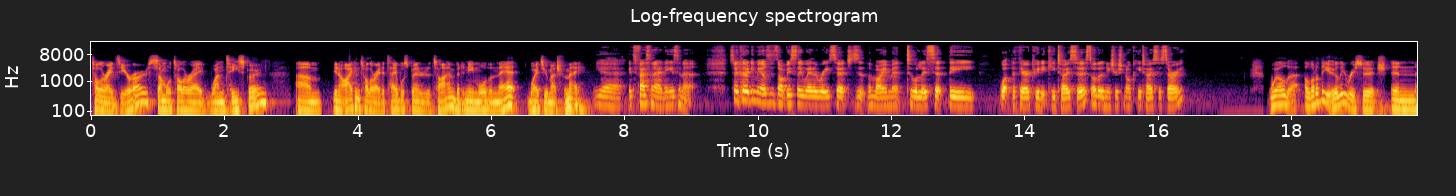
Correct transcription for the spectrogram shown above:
tolerate zero, some will tolerate one teaspoon. Um, you know, I can tolerate a tablespoon at a time, but any more than that, way too much for me. Yeah, it's fascinating, isn't it? So, 30 mils is obviously where the research is at the moment to elicit the what the therapeutic ketosis or the nutritional ketosis, sorry? Well, a lot of the early research in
